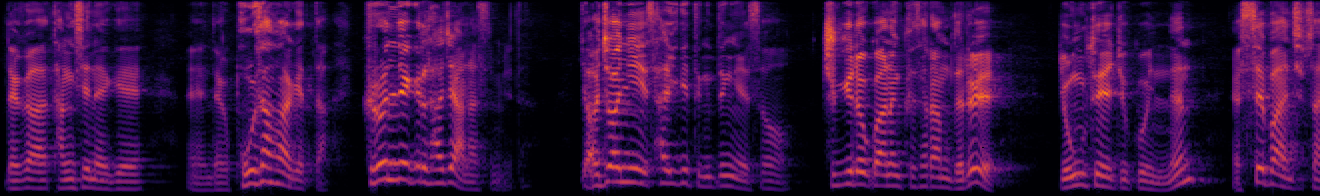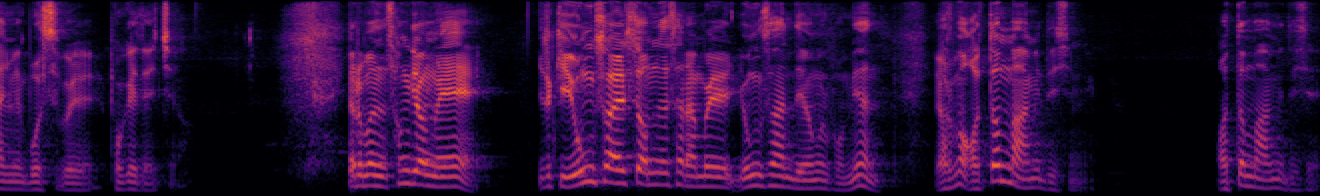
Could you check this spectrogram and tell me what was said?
내가 당신에게 예, 내가 보상하겠다. 그런 얘기를 하지 않았습니다. 여전히 살기 등등해서 죽이려고 하는 그 사람들을 용서해 주고 있는 스테반 집사님의 모습을 보게 되죠. 여러분 성경에 이렇게 용서할 수 없는 사람을 용서한 내용을 보면 여러분 어떤 마음이 드십니까? 어떤 마음이 드세요?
